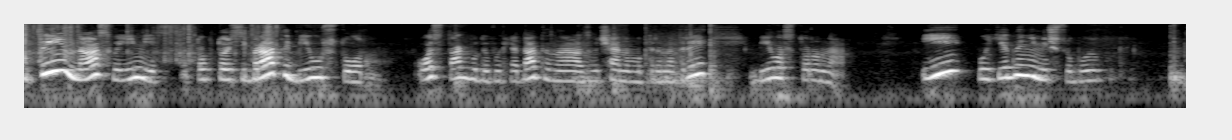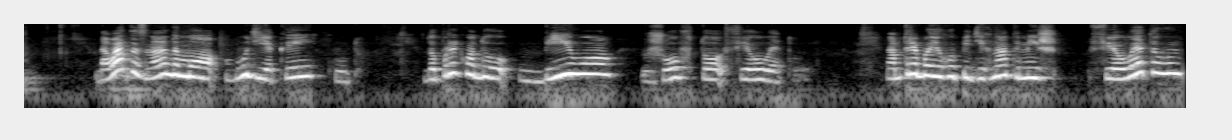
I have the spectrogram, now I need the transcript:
кути на своє місце, тобто зібрати білу сторону. Ось так буде виглядати на звичайному 3 на 3 біла сторона. І поєднані між собою кути. Давайте знайдемо будь-який кут. До прикладу, біло-жовто-фіолетовий. Нам треба його підігнати між фіолетовим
